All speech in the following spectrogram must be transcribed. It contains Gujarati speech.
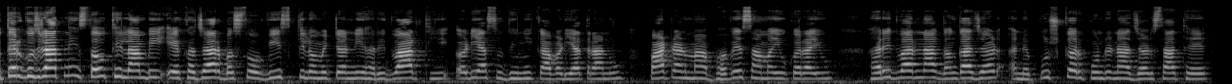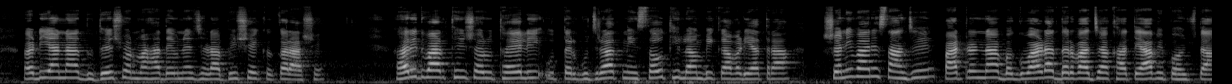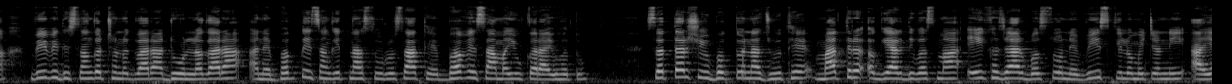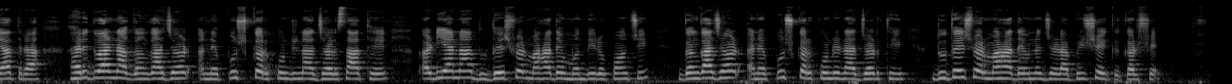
ગુજરાતની સૌથી લાંબી એક હજાર બસો વીસ કિલોમીટરની હરિદ્વારથી અડિયા સુધીની કાવડ યાત્રાનું પાટણમાં ભવ્ય સામયું કરાયું. હરિદ્વારના ગંગાજળ અને પુષ્કર કુંડના જળ સાથે અડિયાના દુધેશ્વર મહાદેવને જળાભિષેક કરાશે. હરિદ્વારથી શરૂ થયેલી ઉત્તર ગુજરાતની સૌથી લાંબી કાવડ યાત્રા શનિવારે સાંજે પાટણના બગવાડા દરવાજા ખાતે આવી પહોંચતા વિવિધ સંગઠનો દ્વારા ઢોલ નગારા અને ભક્તિ સંગીતના સુરો સાથે ભવ્ય સામયું કરાયું હતું. સત્તર શિવભક્તોના જૂથે માત્ર અગિયાર દિવસમાં એક હજાર બસો ને વીસ કિલોમીટરની આ યાત્રા હરિદ્વારના ગંગાજળ અને પુષ્કર કુંડના જળ સાથે અડિયાના દુધેશ્વર મહાદેવ મંદિરે પહોંચી ગંગાજળ અને પુષ્કર કુંડના જળથી દુધેશ્વર મહાદેવને જળાભિષેક કરશે.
